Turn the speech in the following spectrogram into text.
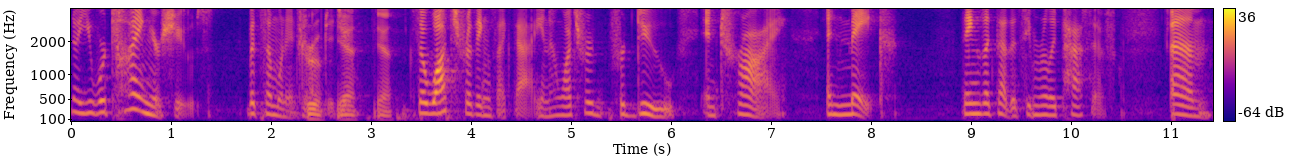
No, you were tying your shoes, but someone true. interrupted you. Yeah. Yeah. So watch for things like that, you know, watch for for do and try and make things like that that seem really passive. Um,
